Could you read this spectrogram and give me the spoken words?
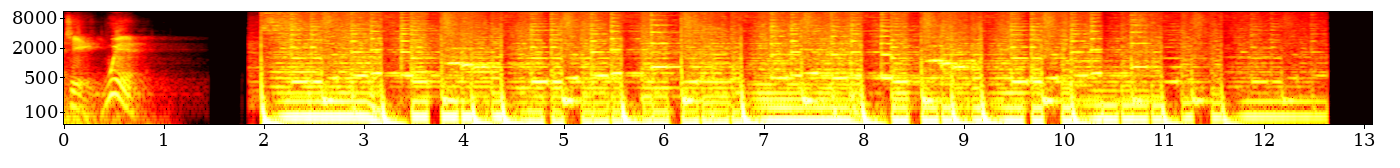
Team win.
